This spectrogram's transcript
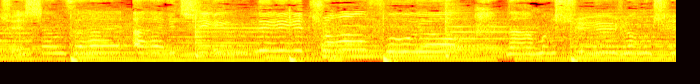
却想在爱情里装富有那么虚荣却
